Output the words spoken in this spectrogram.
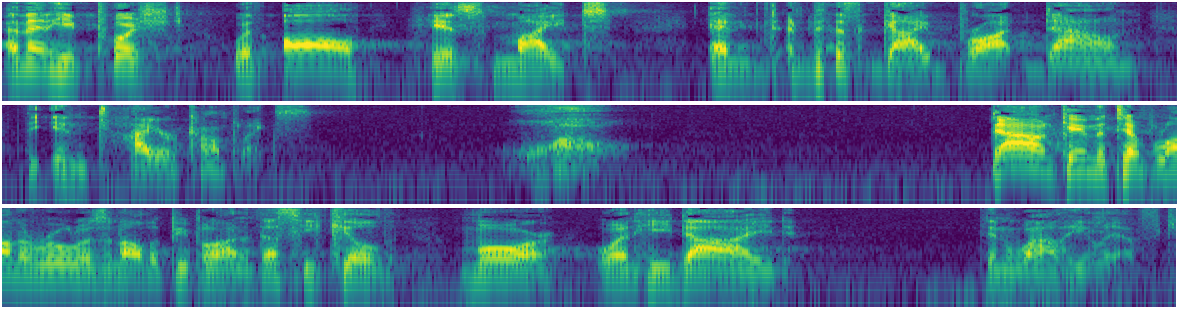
And then he pushed with all his might. And this guy brought down the entire complex. Whoa. Down came the temple on the rulers and all the people on it. Thus he killed more when he died than while he lived.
